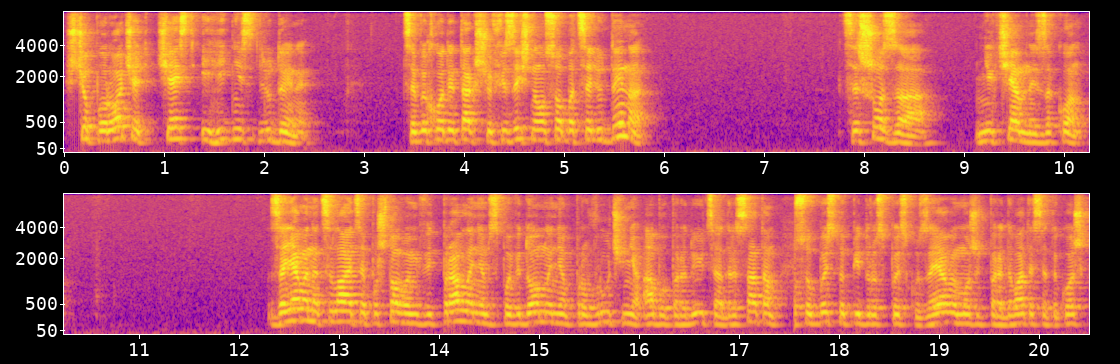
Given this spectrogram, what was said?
що порочать честь і гідність людини. Це виходить так, що фізична особа це людина? Це що за нікчемний закон? Заяви надсилаються поштовим відправленням з повідомленням про вручення або передаються адресатам особисто під розписку. Заяви можуть передаватися також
